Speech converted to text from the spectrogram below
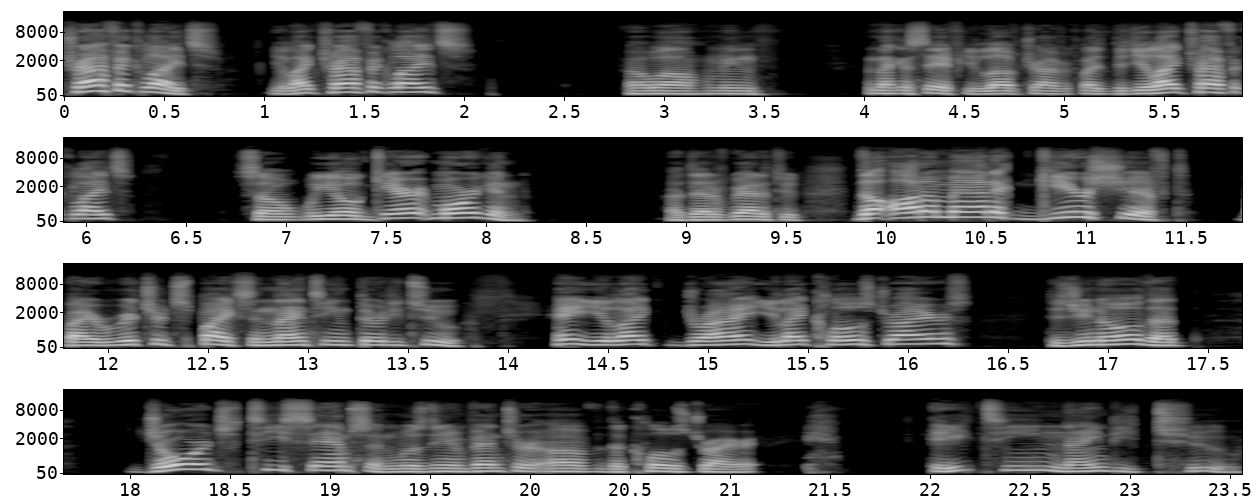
traffic lights. You like traffic lights? Oh, well, I mean, I'm not to say if you love traffic lights, but you like traffic lights? So we owe Garrett Morgan a debt of gratitude. The automatic gear shift by Richard Spikes in 1932. Hey, you like dry, you like clothes dryers? Did you know that George T. Sampson was the inventor of the clothes dryer. 1892.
